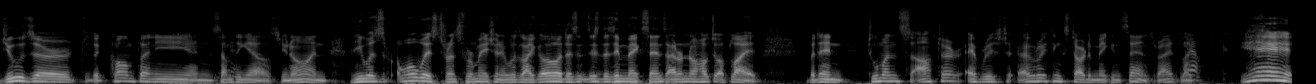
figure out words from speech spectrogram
user, to the company, and something else, you know. And, and he was always transformation. It was like, oh, doesn't this doesn't make sense? I don't know how to apply it. But then two months after, every everything started making sense, right? Like, yeah,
